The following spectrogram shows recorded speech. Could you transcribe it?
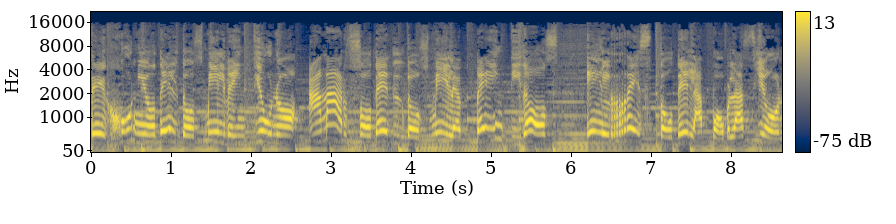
De junio del 2021 a marzo del 2022, el resto de la población.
